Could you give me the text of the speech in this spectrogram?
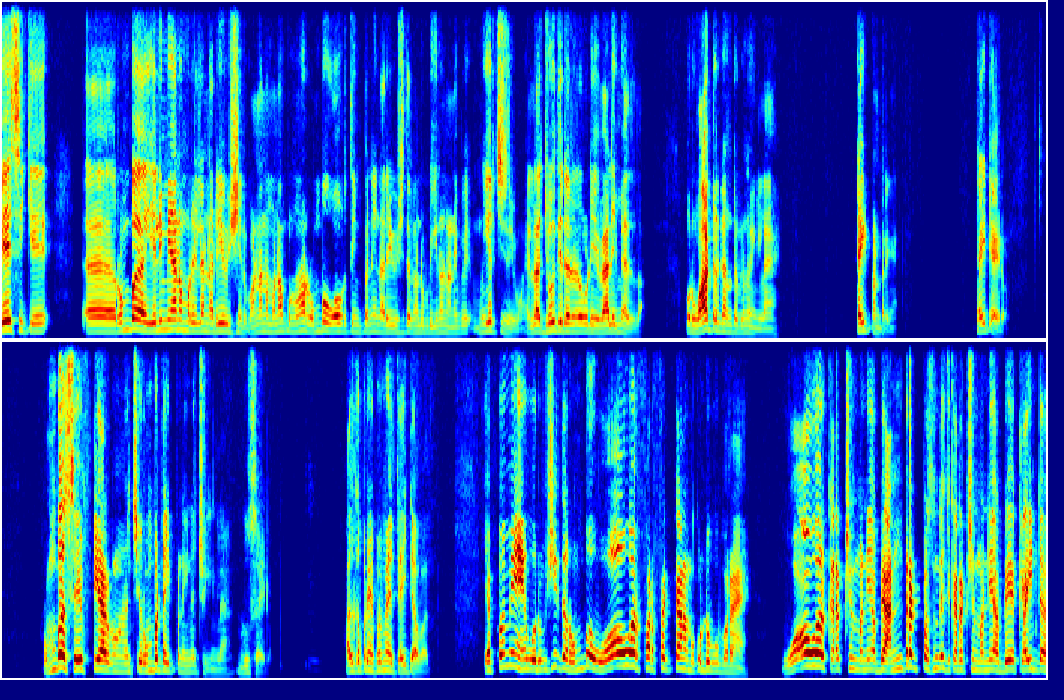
பேசிக்கு ரொம்ப எளிமையான முறையில் நிறைய விஷயம் இருக்கும். ஆனால் நம்ம என்ன பண்ணுவோம்னா ரொம்ப ஓவர் திங்க் பண்ணி நிறைய விஷயத்தை கண்டுபிடிக்கணும்னு நினைப்பி முயற்சி செய்வோம். எல்லா ஜோதிடருடைய வேலையுமே அதுதான். ஒரு வாட்டர் கன் இருக்குன்னு வைங்களேன். டைட் பண்ணுறீங்க டைட் ஆகிடும் ரொம்ப சேஃப்டியாக இருக்கணும்னு நினச்சி ரொம்ப டைட் பண்ணிங்கன்னு வச்சுக்கிங்களேன் லூஸ் ஆகிடும் அதுக்கப்புறம் எப்பவுமே டைட் ஆகாது. எப்பவுமே ஒரு விஷயத்த ரொம்ப ஓவர் பர்ஃபெக்டாக நம்ம கொண்டு போக போகிறேன் ஓவர் கரெக்ஷன் பண்ணி அப்படியே ஹண்ட்ரட் பர்சன்டேஜ் கரெக்ஷன் பண்ணி அப்படியே கிளைண்ட்டை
